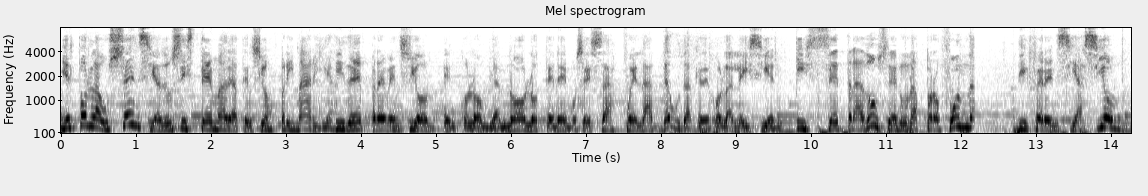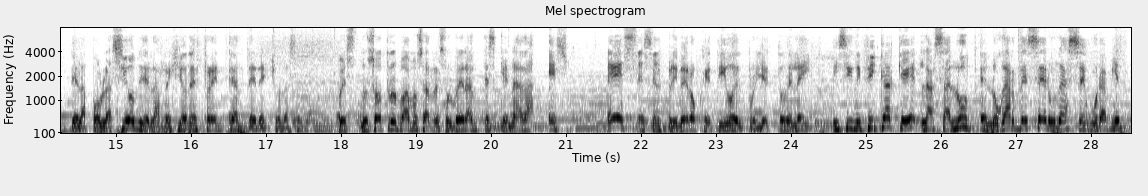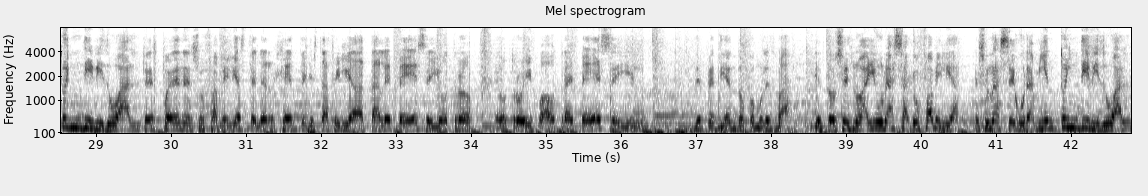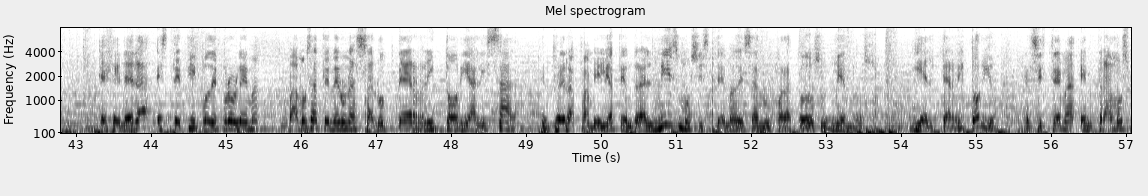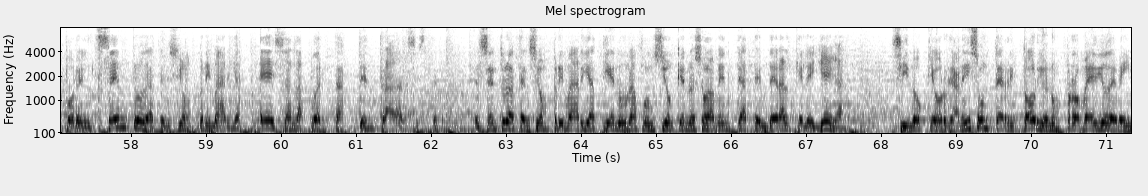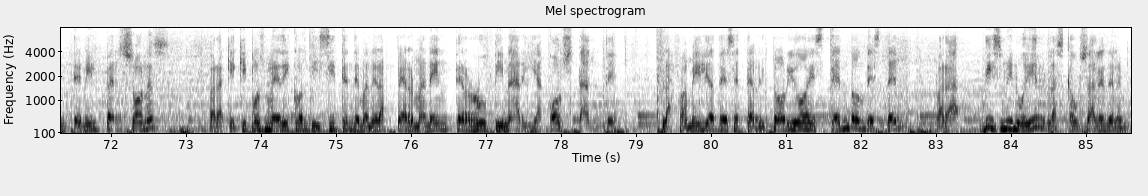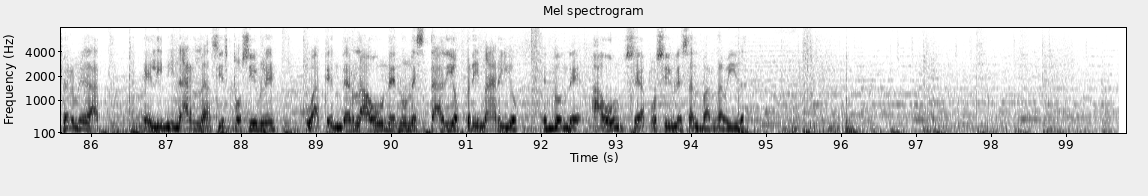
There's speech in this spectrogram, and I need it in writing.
Y es por la ausencia de un sistema de atención primaria y de prevención en Colombia. No lo tenemos. Esa fue la deuda que dejó la ley 100 y se traduce en una profunda diferenciación de la población y de las regiones frente al derecho a la salud. Pues nosotros vamos a resolver antes que nada eso. Ese es el primer objetivo del proyecto de ley. Y significa que la salud, en lugar de ser un aseguramiento individual, ustedes pueden en sus familias tener gente que está afiliada a tal EPS y otro, otro hijo a otra EPS y el, dependiendo cómo les va. Y entonces no hay una salud familiar, es un aseguramiento individual que genera este tipo de problema. Vamos a tener una salud territorializada. Entonces la familia tendrá el mismo sistema de salud para todos sus miembros y el territorio. El sistema entramos por el centro de atención primaria. Esa es la puerta de entrada al sistema. El centro de atención primaria tiene una función que no es solamente atender al que le llega, sino que organiza un territorio en un promedio de 20 mil personas para que equipos médicos visiten de manera permanente, rutinaria, constante las familias de ese territorio, estén donde estén, para disminuir las causales de la enfermedad, eliminarla si es posible o atenderla aún en un estadio primario en donde aún sea posible salvar la vida.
